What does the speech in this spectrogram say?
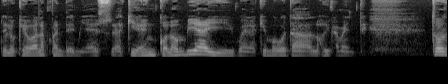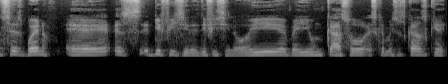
de lo que va la pandemia, es aquí en Colombia y bueno, aquí en Bogotá, lógicamente. Entonces, bueno, eh, es difícil, es difícil. Hoy veía un caso, es que me esos casos que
